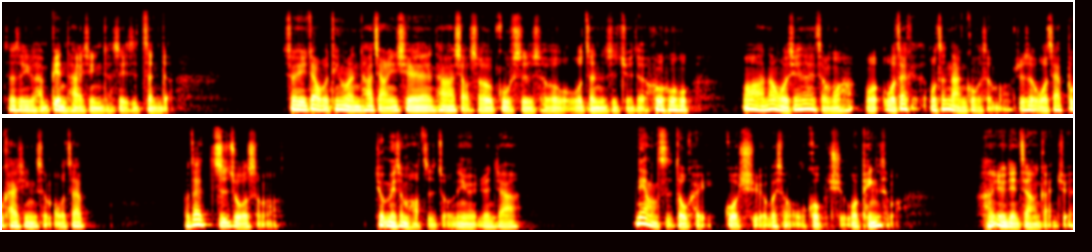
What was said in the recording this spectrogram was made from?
这是一个很变态性，但是也是真的。所以在我听完他讲一些他小时候故事的时候，我真的是觉得，呼呼哇，那我现在怎么？我我在我在难过什么？就是我在不开心什么？我在我在执着什么？就没什么好执着，因为人家那样子都可以过去，为什么我过不去？我凭什么？有点这样的感觉，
